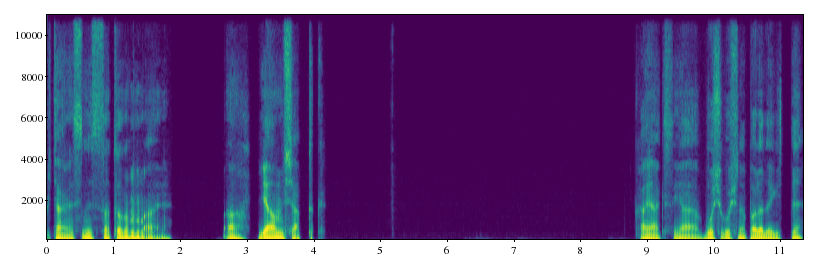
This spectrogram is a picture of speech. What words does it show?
bir tanesini satalım bari. Ah, yanlış yaptık. Hay aksi ya. Boşu boşuna para da gitti.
